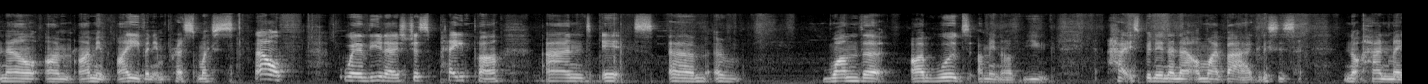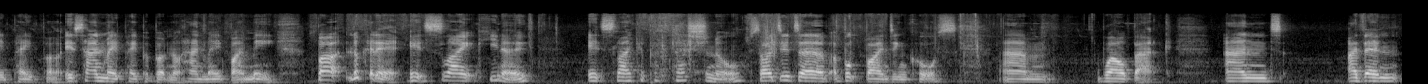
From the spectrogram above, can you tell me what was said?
Now I'm I'm in, I even impressed myself with you know it's just paper and it's um, a one that I would I mean I've you it's been in and out of my bag. This is not handmade paper. It's handmade paper, but not handmade by me. But look at it. It's like, you know, it's like a professional. So I did a, a bookbinding course um, a while back. And I then,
